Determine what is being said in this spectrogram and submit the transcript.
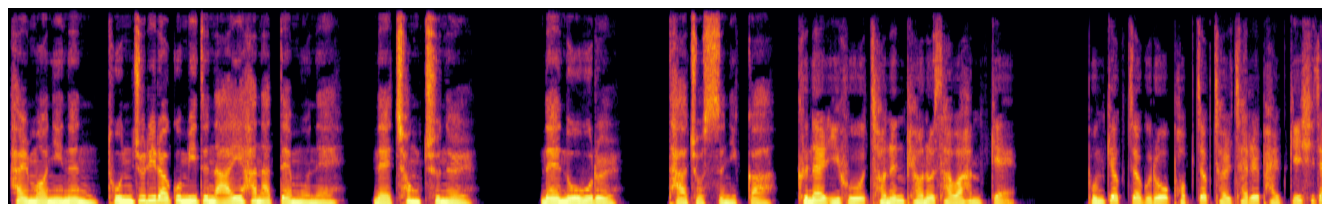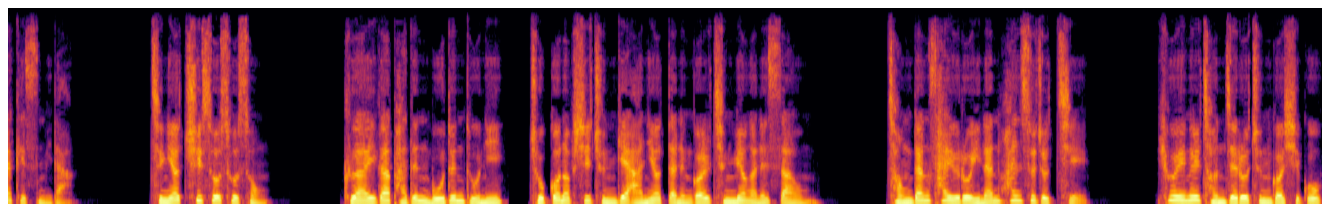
할머니는 돈줄이라고 믿은 아이 하나 때문에 내 청춘을, 내 노후를 다 줬으니까. 그날 이후 저는 변호사와 함께 본격적으로 법적 절차를 밟기 시작했습니다. 증여 취소 소송. 그 아이가 받은 모든 돈이 조건 없이 준 게 아니었다는 걸 증명하는 싸움. 정당 사유로 인한 환수 조치. 효행을 전제로 준 것이고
